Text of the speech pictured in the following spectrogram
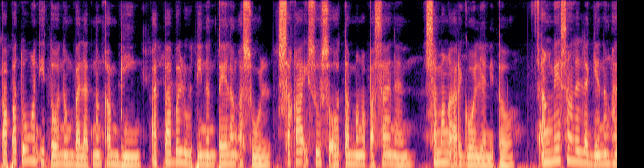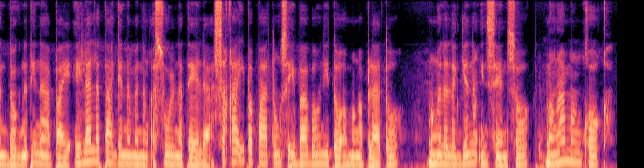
papatungan ito ng balat ng kambing at babalutin ng telang asul saka isusuot ang mga pasanan sa mga argolya nito. Ang mesang lalagyan ng handog na tinapay ay lalatagan naman ng asul na tela saka ipapatong sa ibabaw nito ang mga plato, mga lalagyan ng insenso, mga mangkok,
